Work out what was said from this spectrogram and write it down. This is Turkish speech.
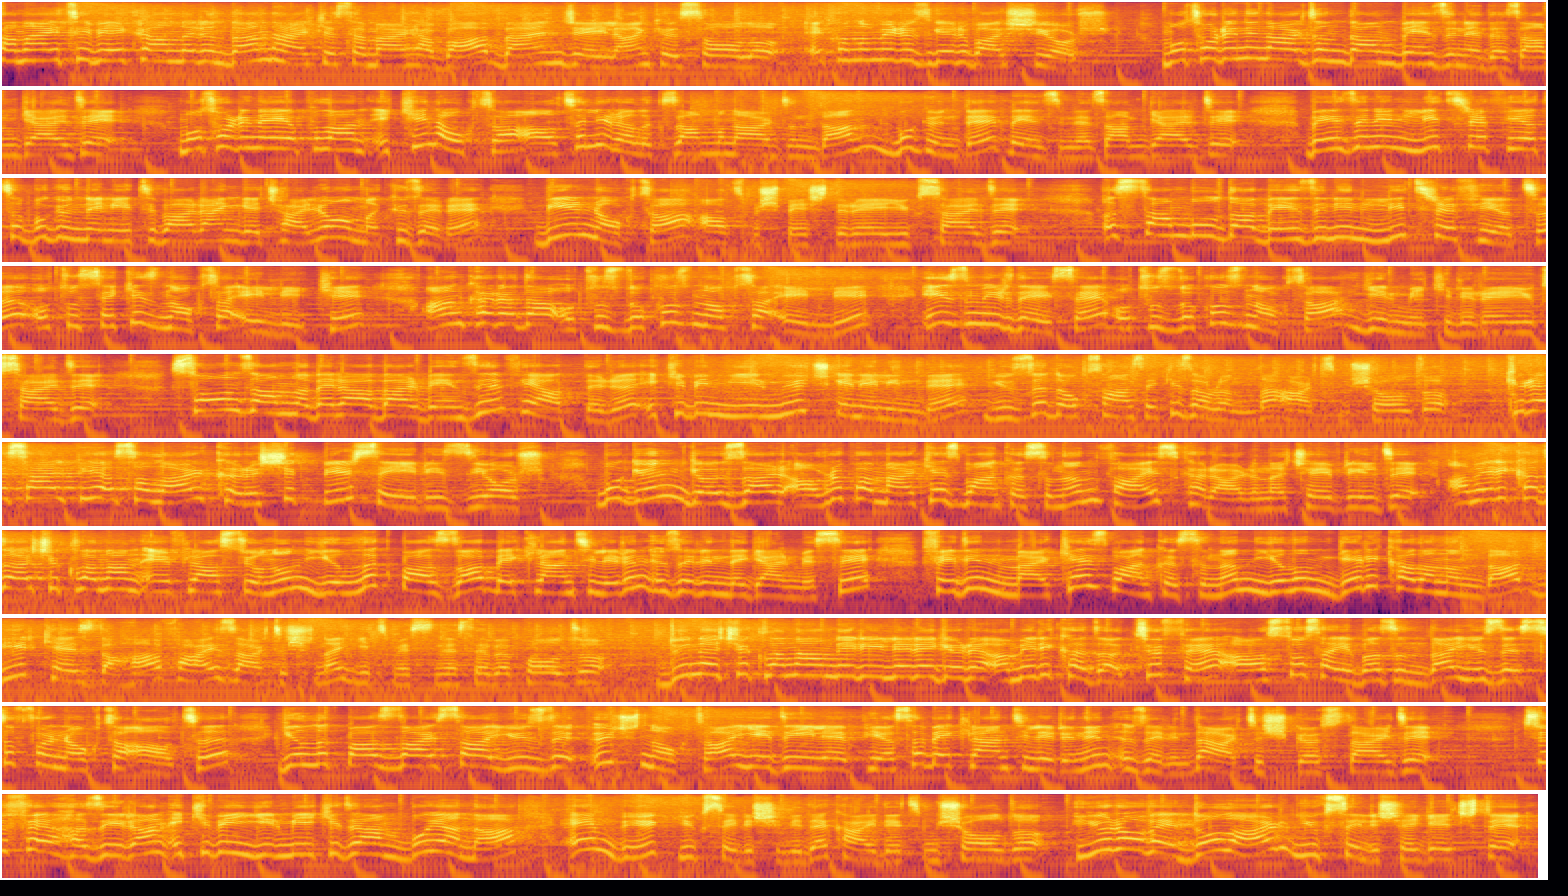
Sanayi TV ekranlarından herkese merhaba. Ben Ceylan Köseoğlu. Ekonomi rüzgarı başlıyor. Motorinin ardından benzine de zam geldi. Motorine yapılan 2.6 liralık zammın ardından bugün de benzine zam geldi. Benzinin litre fiyatı bugünden itibaren geçerli olmak üzere 1.65 liraya yükseldi. İstanbul'da benzinin litre fiyatı 38.52, Ankara'da 39.50, İzmir'de ise 39.22 liraya yükseldi. Son zamla beraber benzin fiyatları 2023 genelinde %98 oranında artmış oldu. Küresel piyasalar karışık bir seyir izliyor. Bugün gözler Avrupa Merkez Bankası'nın faiz kararına çevrildi. Amerika'da açıklanan enflasyonun yıllık bazda beklentilerin üzerinde gelmesi, Fed'in Merkez Bankası'nın yılın geri kalanında bir kez daha faiz artışına gitmesine sebep oldu. Dün açıklanan verilere göre Amerika'da TÜFE Ağustos ayı bazında %0.6, yıllık bazda ise %3.7 ile piyasa beklentilerinin üzerinde artış gösterdi. TÜFE Haziran 2022'den bu yana en büyük yükselişini de kaydetmiş oldu. Euro ve dolar yükselişe geçti.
